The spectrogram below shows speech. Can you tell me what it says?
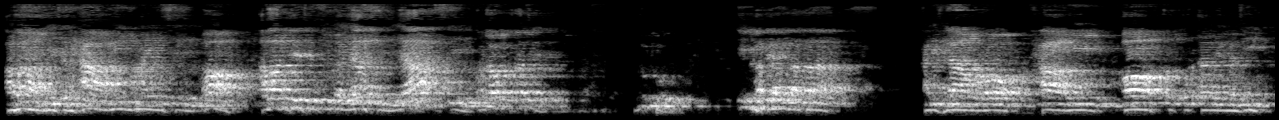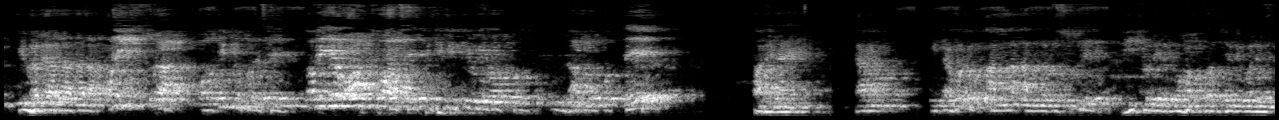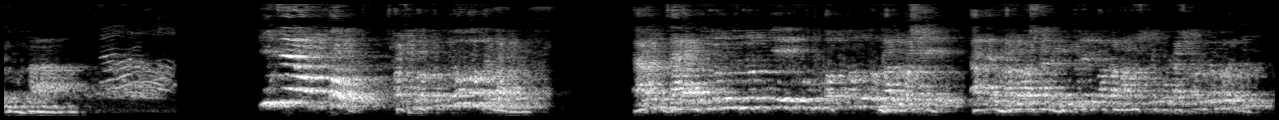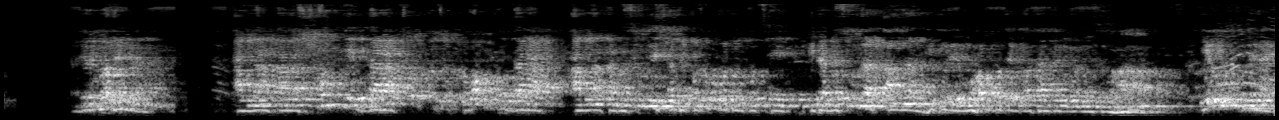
আবার কাফ আবার এইভাবে এইভাবে আল্লাহ অনেক সূরা অবতীর্ণ করেছেন। তবে এর অর্থ আছে, পৃথিবীর অর্থ উদ্ধারণ করতে পারে নাই। কারণ এটা হলো আল্লাহ আল্লাহ রসুলের ভিতরের মহব্বত বলে সুবহান কি যে অর্থ সঠিক কেউ বলতে পারবে না। কারণ যারা দুজন দুজনকে খুব অত্যন্ত ভালোবাসে তাদের ভালোবাসার ভিতরের কথা মানুষকে প্রকাশ করতে পারে না আল্লাহ তালা সত্যের দ্বারা ছোট্ট ছোট্ট অক্ষর দ্বারা আল্লাহ তার রসুলের সাথে কথোপকথন করছে এটা রসুল আর আল্লাহর ভিতরে মহব্বতের কথা যদি সুবহান কেউ বুঝতে নাই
